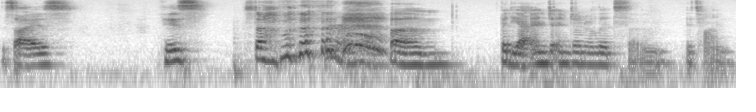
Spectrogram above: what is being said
the size, of his stuff. um, but yeah, in, in general, it's um, it's fine.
